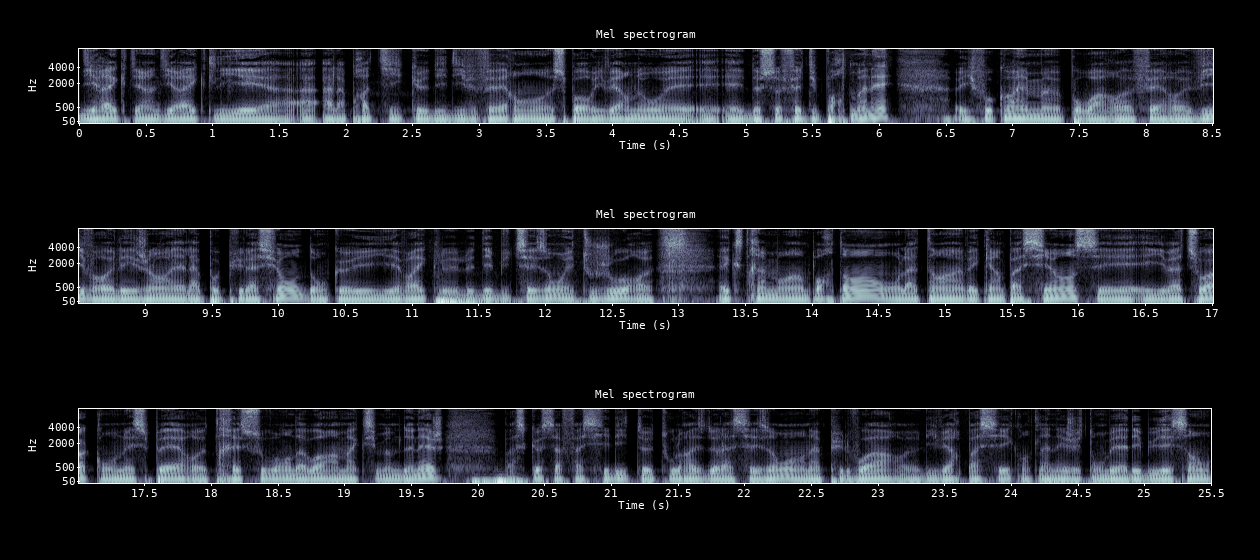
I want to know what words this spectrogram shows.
directes et indirectes liées à, la pratique des différents sports hivernaux et, de ce fait du porte-monnaie. Il faut quand même pouvoir faire vivre les gens et la population. Donc, euh, il est vrai que le, début de saison est toujours euh, extrêmement important. On l'attend avec impatience et, et, il va de soi qu'on espère très souvent d'avoir un maximum de neige parce que ça facilite tout le reste de la saison. On a pu le voir l'hiver passé quand la neige j'ai tombé à début décembre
